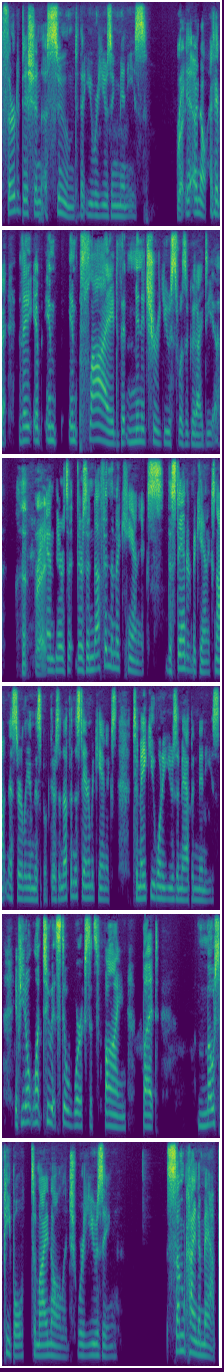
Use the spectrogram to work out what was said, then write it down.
Third edition assumed that you were using minis. Right. Yeah, oh, no, I take it back. They im- implied that miniature use was a good idea. right. and there's a, there's enough in the mechanics, the standard mechanics, not necessarily in this book. There's enough in the standard mechanics to make you want to use a map in minis. If you don't want to, it still works. It's fine. But most people, to my knowledge, were using some kind of map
